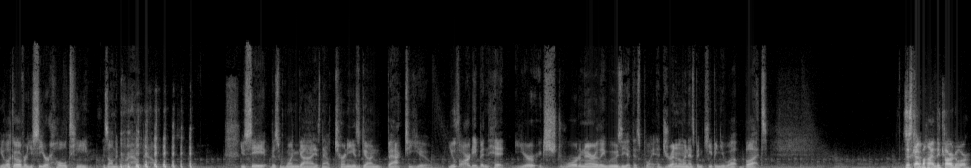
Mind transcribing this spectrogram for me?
you look over, you see your whole team is on the ground now. you see this one guy is now turning his gun back to you. You've already been hit. You're extraordinarily woozy at this point. Adrenaline has been keeping you up, but Is this guy behind the car door?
